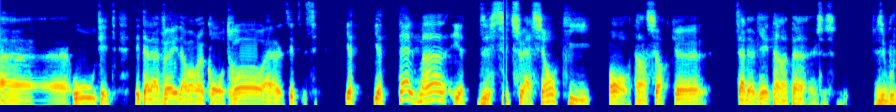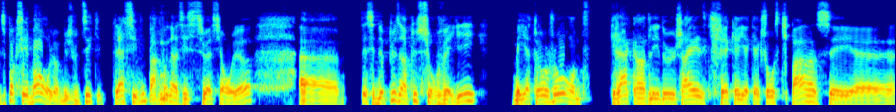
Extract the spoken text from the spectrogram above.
euh, ou tu es, à la veille d'avoir un contrat. Euh, il y a tellement il y a de situations qui font en sorte que ça devient tentant. Je ne vous dis pas que c'est bon, là, mais je vous dis que placez-vous parfois mmh dans ces situations-là. Euh, c'est de plus en plus surveillé, mais il y a toujours un petit crack entre les deux chaises qui fait qu'il y a quelque chose qui passe. Et, euh,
